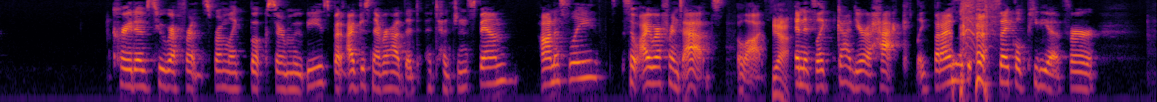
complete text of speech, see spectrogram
creatives who reference from like books or movies, but I've just never had the attention span, honestly, so I reference ads a lot. Yeah. And it's like, God, you're a hack. Like, but I'm like an encyclopedia for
